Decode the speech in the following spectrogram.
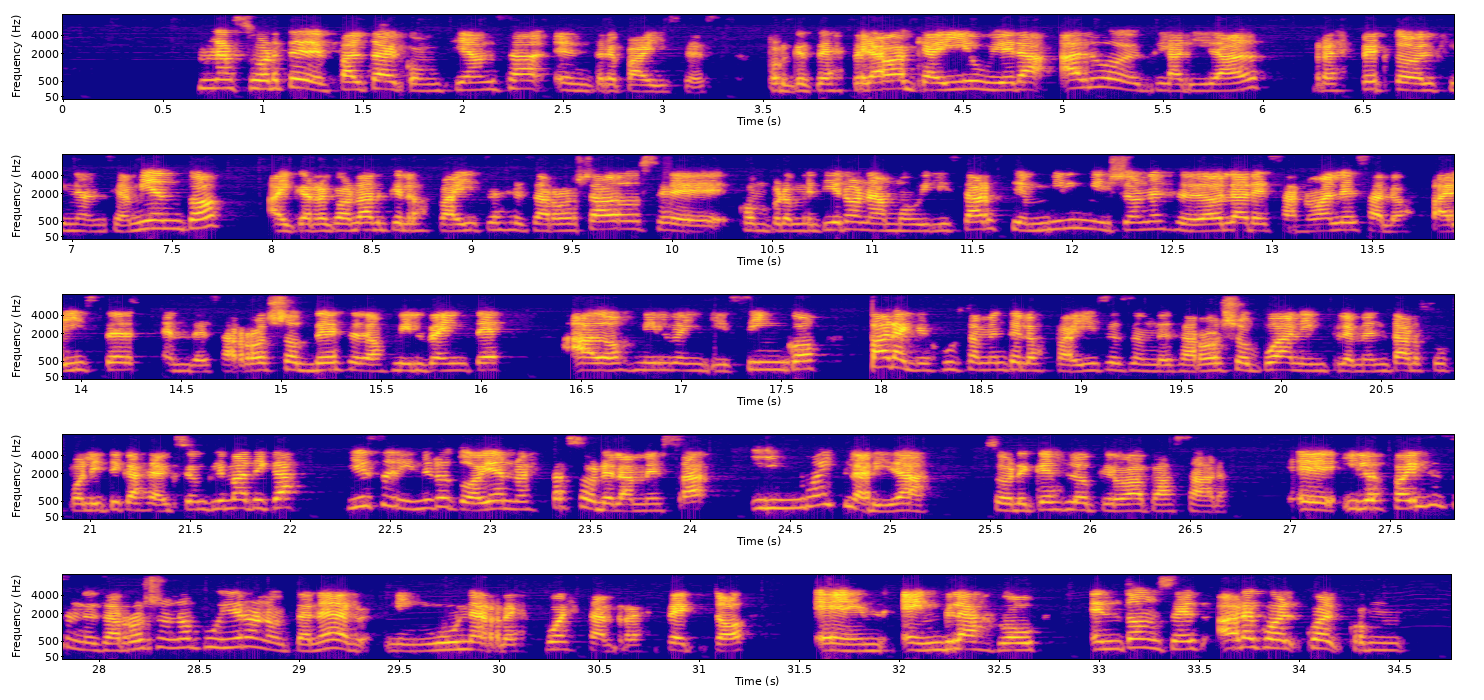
una suerte de falta de confianza entre países, porque se esperaba que ahí hubiera algo de claridad respecto del financiamiento. Hay que recordar que los países desarrollados se comprometieron a movilizar 100 mil millones de dólares anuales a los países en desarrollo desde 2020 a 2025 para que justamente los países en desarrollo puedan implementar sus políticas de acción climática y ese dinero todavía no está sobre la mesa y no hay claridad sobre qué es lo que va a pasar. Eh, y los países en desarrollo no pudieron obtener ninguna respuesta al respecto en, Glasgow. Entonces, ahora, cuál, cuál,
